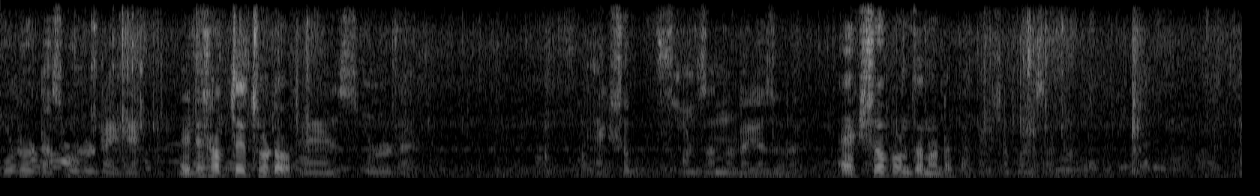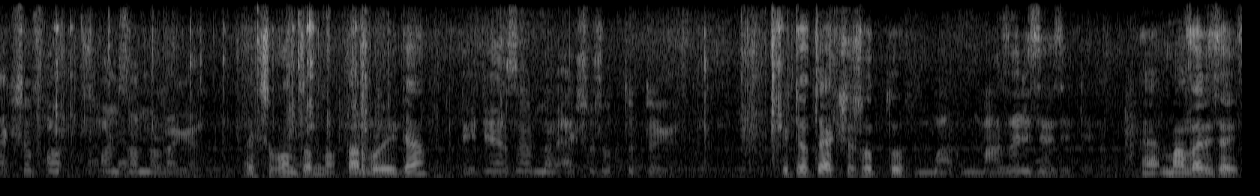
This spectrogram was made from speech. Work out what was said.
ছোটোটা ছোটোটা এটা। এটা সবচেয়ে ছোট? হ্যাঁ ছোটোটা। একশো পঞ্চান্ন টাকা জোড়া। একশো পঞ্চান্ন টাকা। একশো পঞ্চান্ন। একশো পঞ্চান্ন টাকা। একশো পঞ্চান্ন। তারপরে এটা? এটা আছে আপনার একশো সত্তর টাকা। এটা হচ্ছে একশো সত্তর। মা- মাঝারি সাইজ এটা। হ্যাঁ মাঝারি সাইজ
